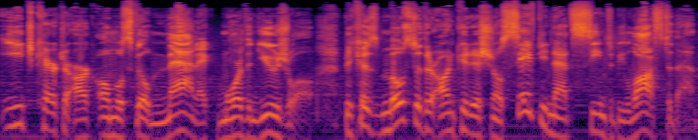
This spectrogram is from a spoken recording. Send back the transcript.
each character arc almost feel manic more than usual, because most of their unconditional safety nets seem to be lost to them,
